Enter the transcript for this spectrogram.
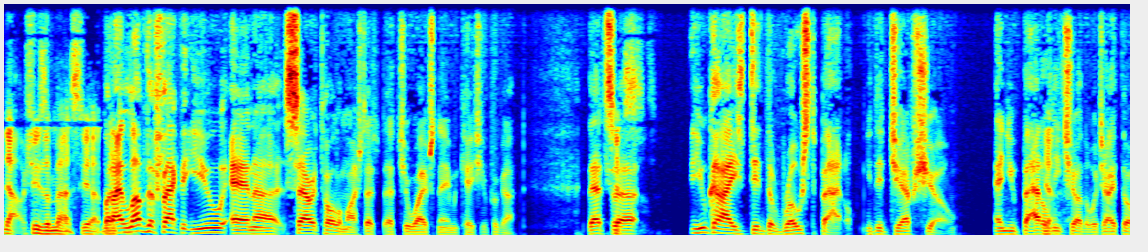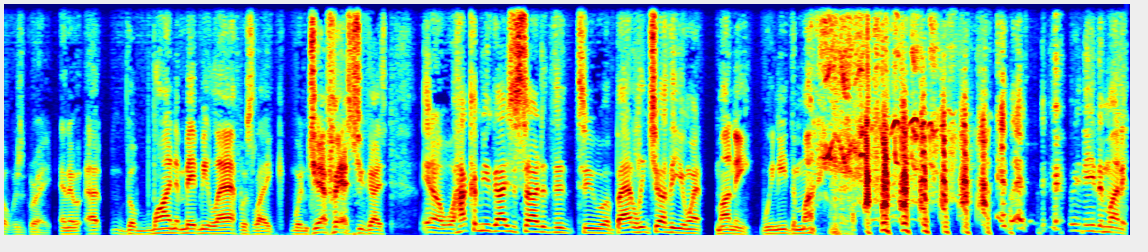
no, she's a mess. Yeah, But I love the fact that you and uh, Sarah Tollemache, that's, that's your wife's name in case you forgot. That's uh, you guys did the roast battle. You did Jeff's show, and you battled Yes. each other, which I thought was great. And it, uh, the line that made me laugh was like when Jeff asked you guys, you know, well, how come you guys decided to, to uh, battle each other? You went, money. We need the money. we need the money.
